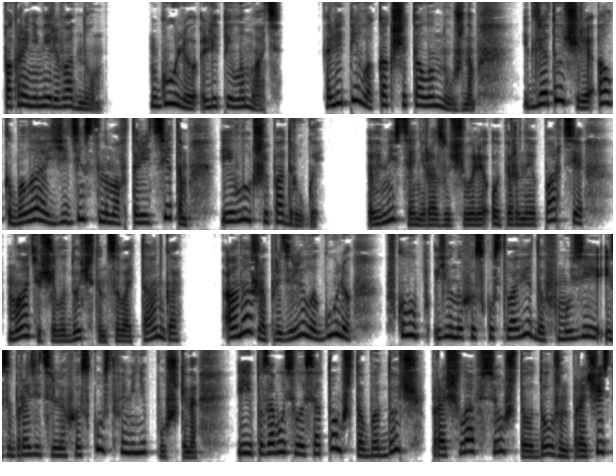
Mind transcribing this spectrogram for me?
по крайней мере, в одном. Гулю лепила мать. Лепила, как считала нужным. И для дочери Алка была единственным авторитетом и лучшей подругой. Вместе они разучивали оперные партии, мать учила дочь танцевать танго, она же определила Гулю в клуб юных искусствоведов Музея изобразительных искусств имени Пушкина и позаботилась о том, чтобы дочь прочла все, что должен прочесть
